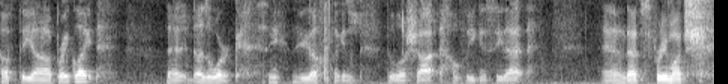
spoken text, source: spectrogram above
of the uh, brake light that it does work. See, there you go. I can do a little shot. Hopefully you can see that. And that's pretty much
